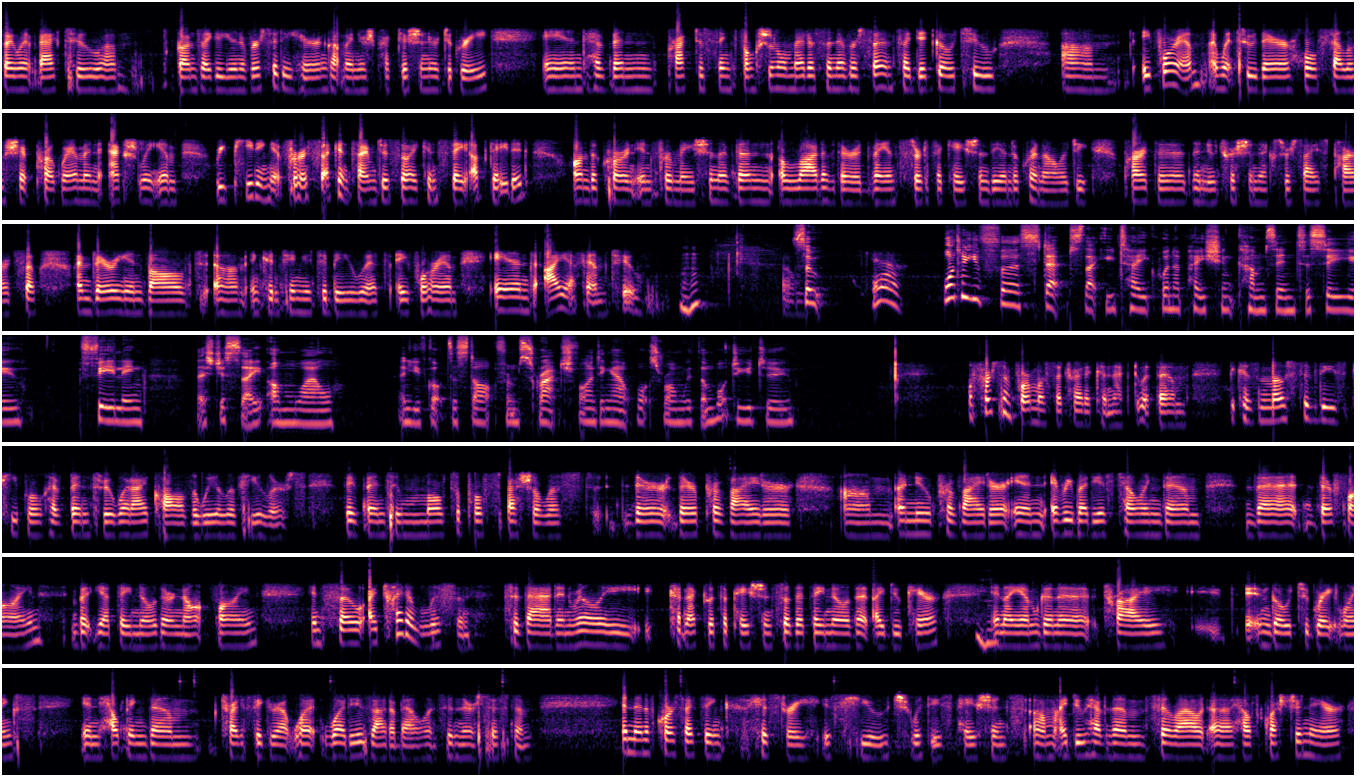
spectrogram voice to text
So I went back to um, Gonzaga University here and got my nurse practitioner degree, and have been practicing functional medicine ever since. I did go to um, A4M. I went through their whole fellowship program and actually am repeating it for a second time just so I can stay updated on the current information. I've done a lot of their advanced certification, the endocrinology part, the, the nutrition exercise part. So I'm very involved um, and continue to be with A4M and IFM too. Mm-hmm. So, so, yeah. What are your first steps that you take when a patient comes in to see you feeling, let's just say, unwell, and you've got to start from scratch finding out what's wrong with them? What do you do? Well, first and foremost, I try to connect with them because most of these people have been through what I call the wheel of healers. They've been to multiple specialists, their their provider, um, a new provider, and everybody is telling them that they're fine, but yet they know they're not fine. And so I try to listen to that and really connect with the patient so that they know that I do care mm-hmm. and I am going to try and go to great lengths in helping them try to figure out what what is out of balance in their system. And then, of course, I think history is huge with these patients. Um, I do have them fill out a health questionnaire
